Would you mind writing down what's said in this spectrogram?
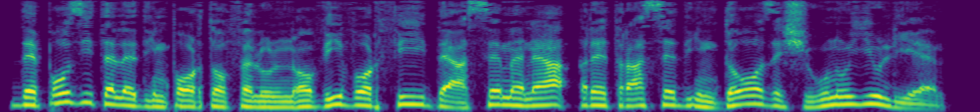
Depozitele din portofelul Novi vor fi, de asemenea, retrase din 21 iulie.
